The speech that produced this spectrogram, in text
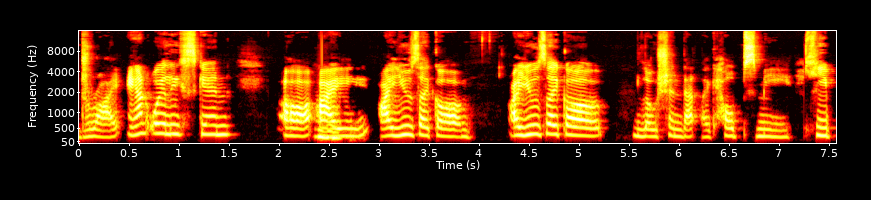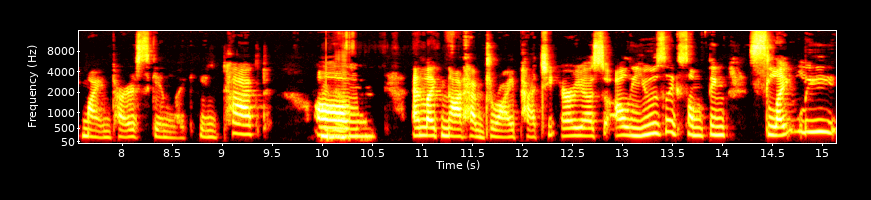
dry and oily skin. Uh, mm-hmm. I I use like a I use like a lotion that like helps me keep my entire skin like intact. Mm-hmm. Um, mm-hmm. and like not have dry patchy areas. So I'll use like something slightly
